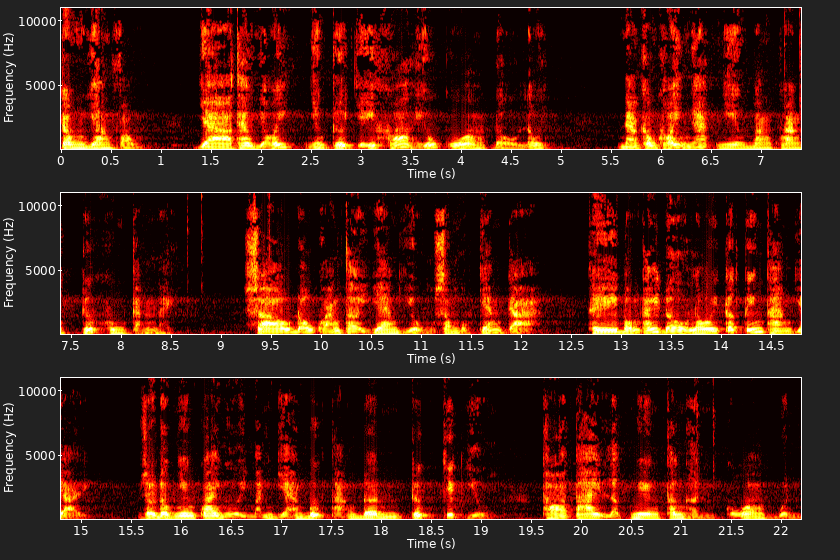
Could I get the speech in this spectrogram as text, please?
trong gian phòng, và theo dõi những cử chỉ khó hiểu của đồ lôi. Nàng không khỏi ngạc nhiên băn khoăn trước khung cảnh này. Sau độ khoảng thời gian dùng xong một chén trà, thì bỗng thấy đồ lôi cất tiếng than dài, rồi đột nhiên quay người mạnh dạn bước thẳng đến trước chiếc giường, thò tay lật nghiêng thân hình của Quỳnh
